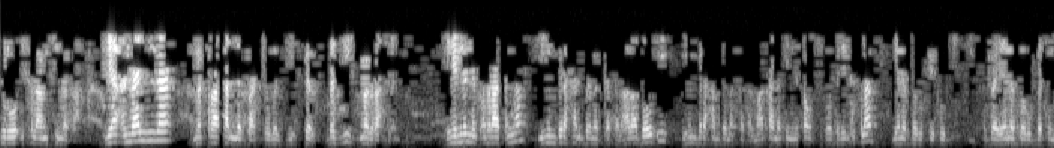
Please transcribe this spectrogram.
ድሮ እስላም ሲመጣ የዕመልነ መስራት አለባቸው በዚህ ስር በዚህ መብራት ላይ። ይህንን ነጸብራቅና ይህን ብርሃን በመከተል አላበውኢ ይህን ብርሃን በመከተል ማካነት የሚሳው ሲሶደሪል እስላም የነበሩ ሴቶች የነበሩበትን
